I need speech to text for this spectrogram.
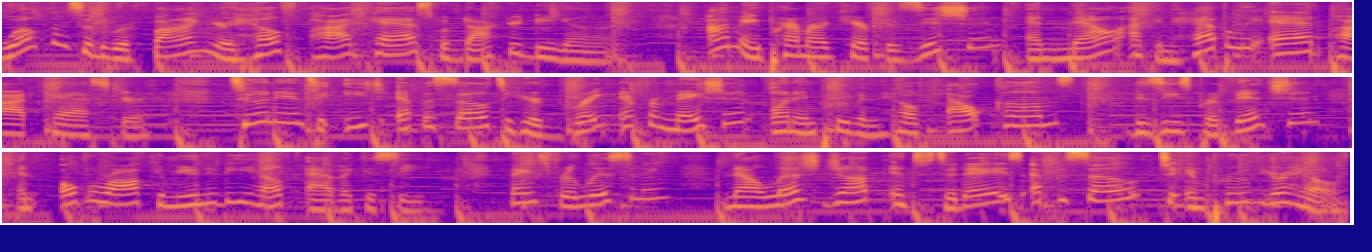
Welcome to the Refine Your Health podcast with Dr. Dion. I'm a primary care physician, and now I can happily add podcaster. Tune in to each episode to hear great information on improving health outcomes, disease prevention, and overall community health advocacy. Thanks for listening. Now let's jump into today's episode to improve your health.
